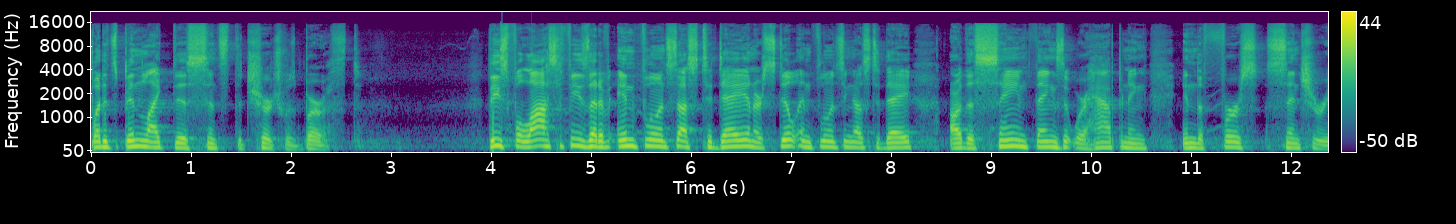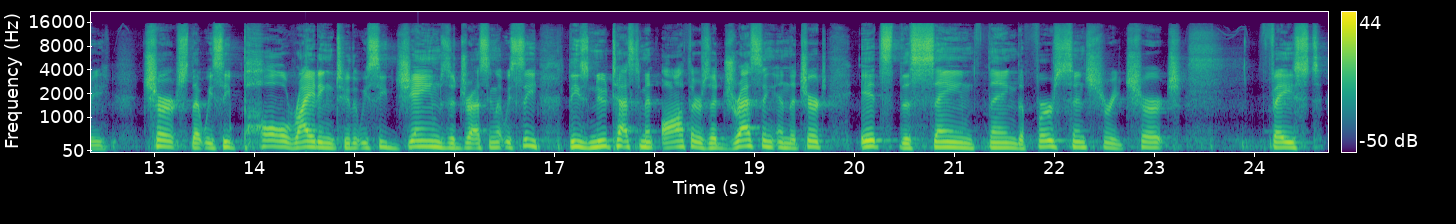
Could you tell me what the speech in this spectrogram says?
but it's been like this since the church was birthed. These philosophies that have influenced us today and are still influencing us today are the same things that were happening in the first century church that we see Paul writing to, that we see James addressing, that we see these New Testament authors addressing in the church. It's the same thing. The first century church faced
